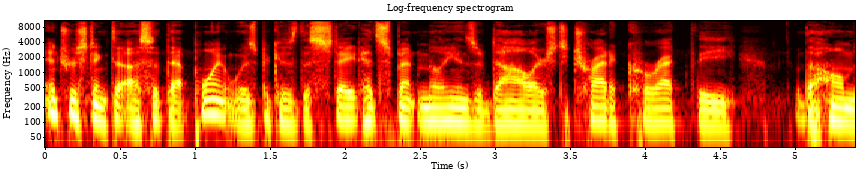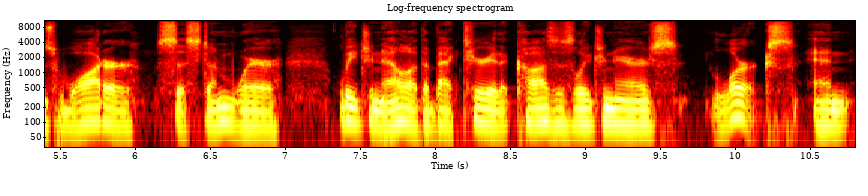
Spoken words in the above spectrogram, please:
interesting to us at that point was because the state had spent millions of dollars to try to correct the the home's water system where Legionella, the bacteria that causes Legionnaires, lurks. And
